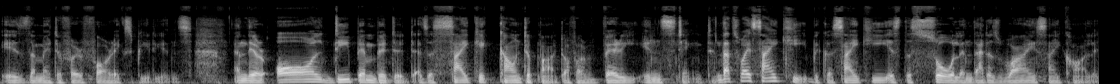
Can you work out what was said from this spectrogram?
is a metaphor for experience. And they're all deep embedded as a psychic counterpart of our very instinct. And that's why psyche, because psyche is the soul, and that is why psychology.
